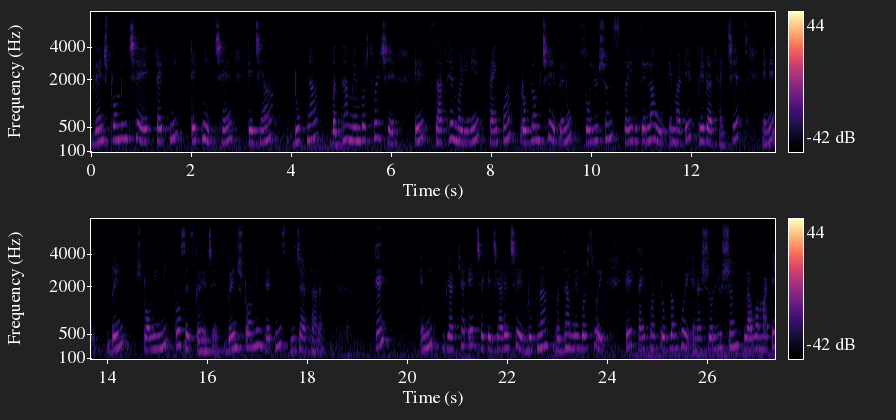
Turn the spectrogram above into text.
બ્રેનસ્ટોમિંગ છે એક ટાઈપની ટેકનિક છે કે જ્યાં ગ્રુપના બધા મેમ્બર્સ હોય છે, એ સાથે મળીને કાંઈ પણ પ્રોબ્લેમ છે, તો એનું સોલ્યુશન્સ કઈ રીતે લાવવું એ માટે ભેગા થાય છે. એને બ્રેન સ્ટોમિંગની પ્રોસેસ કહે છે. બ્રેન સ્ટોર્મિંગ ધેટ મીન્સ વિચારધારા. કે એની વ્યાખ્યા એ છે કે જ્યારે છે ગ્રુપના બધા મેમ્બર્સ હોય, એ કાંઈ પણ પ્રોબ્લેમ હોય, એના સોલ્યુશન લાવવા માટે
